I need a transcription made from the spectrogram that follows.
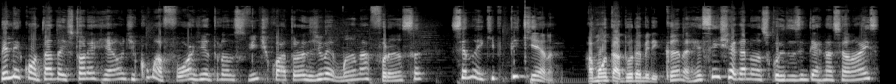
Nele é contada a história real de como a Ford entrou nas 24 horas de Le Mans na França, sendo uma equipe pequena. A montadora americana, recém-chegada nas corridas internacionais,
